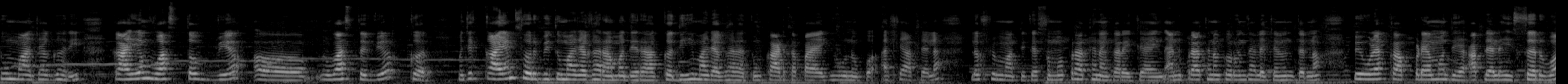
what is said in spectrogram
तू माझ्या घरी कायम वास्तव्य वास्तव्य कर. म्हणजे कायमस्वरूपी तू माझ्या घरामध्ये राहा. कधीही माझ्या घरातून काढता पाया घेऊ नको अशी आपल्याला लक्ष्मी मातेच्या समोर प्रार्थना करायची आहे. आणि प्रार्थना करून झाल्याच्यानंतर ना पिवळ्या कापड्यामध्ये आपल्याला हे सर्व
